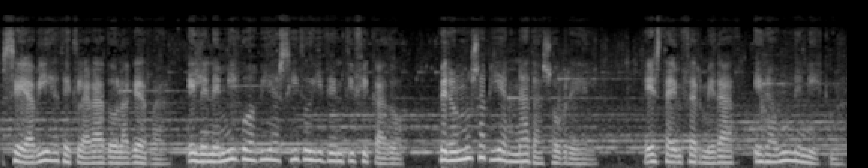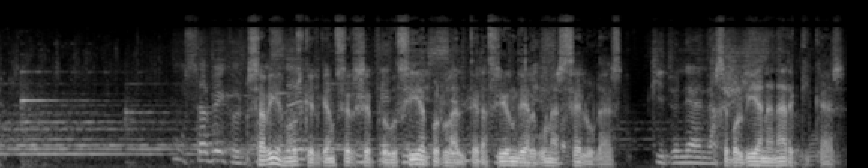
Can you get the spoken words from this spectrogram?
Se había declarado la guerra. El enemigo había sido identificado, pero no sabían nada sobre él. Esta enfermedad era un enigma. Sabíamos que el cáncer se producía por la alteración de algunas células. Se volvían anárquicas,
